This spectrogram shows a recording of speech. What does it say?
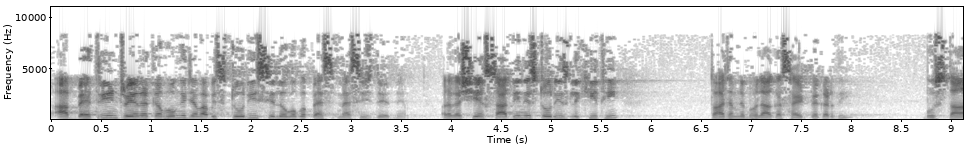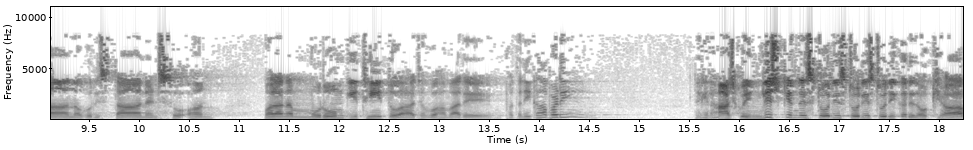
آپ بہترین ٹرینر کب ہوں گے جب آپ اسٹوریز سے لوگوں کو میسج دے دیں۔ اور اگر شیخ سعدی نے اسٹوریز لکھی تھی، تو آج ہم نے بھلا کر سائٹ پہ کر دی۔ بستان اور گلستان اینڈ سو آن مولانا مروم کی تھی تو آج وہ ہمارے، پتہ نہیں کہاں پڑی لیکن آج کوئی انگلش کے اندر اسٹوری اسٹوری اسٹوری کرے تو کیا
